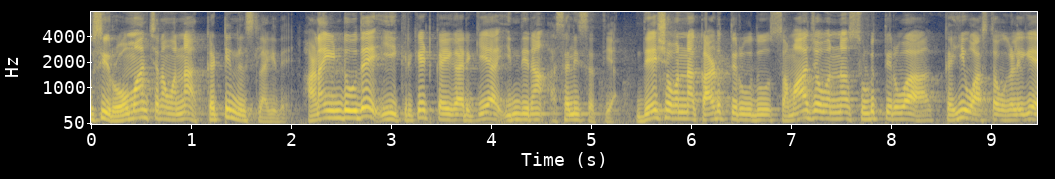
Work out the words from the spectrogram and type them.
ಉಸಿ ರೋಮಾಂಚನವನ್ನ ಕಟ್ಟಿ ನಿಲ್ಲಿಸಲಾಗಿದೆ. ಹಣ ಹಿಂಡುವುದೇ ಈ ಕ್ರಿಕೆಟ್ ಕೈಗಾರಿಕೆಯ ಇಂದಿನ ಅಸಲಿ ಸತ್ಯ. ದೇಶವನ್ನ ಕಾಡುತ್ತಿರುವುದು, ಸಮಾಜವನ್ನ ಸುಡುತ್ತಿರುವ ಕಹಿ ವಾಸ್ತವಗಳಿಗೆ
